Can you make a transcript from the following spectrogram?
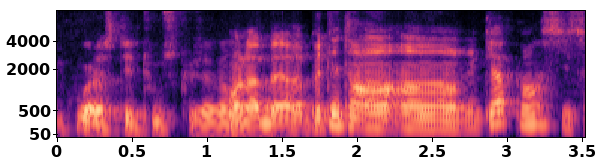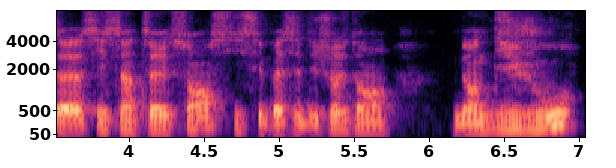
Du coup, voilà, c'était tout ce que j'avais. Voilà, bah, peut-être un, un récap, hein, si, ça, si c'est intéressant, si s'est passé des choses dans, dans 10 jours.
